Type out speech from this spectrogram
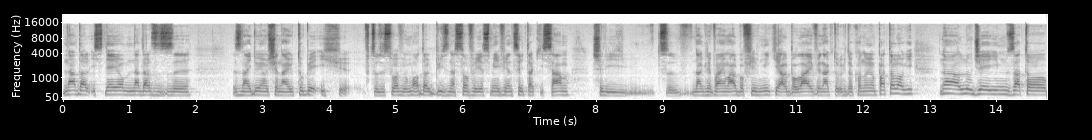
nadal istnieją, nadal z, znajdują się na YouTubie. Ich w cudzysłowie model biznesowy jest mniej więcej taki sam, czyli nagrywają albo filmiki, albo live'y, na których dokonują patologii. No a ludzie im za to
